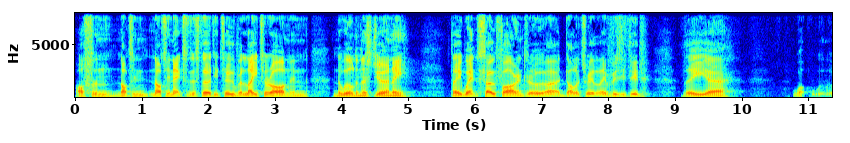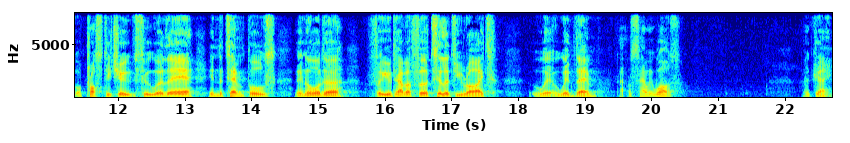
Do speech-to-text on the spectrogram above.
Often, not in, not in Exodus 32, but later on in, in the wilderness journey, they went so far into uh, idolatry that they visited the uh, what, prostitutes who were there in the temples in order for you to have a fertility rite with, with them. That was how it was. Okay.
